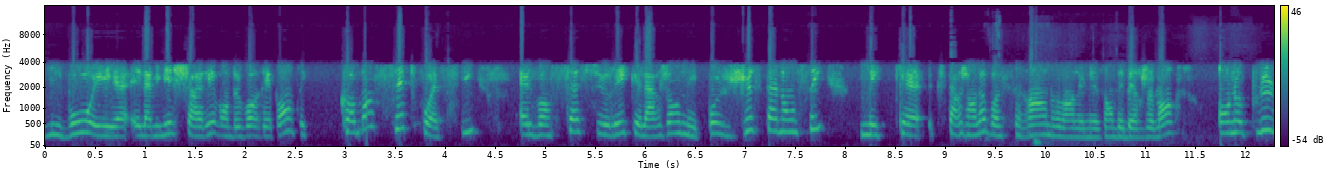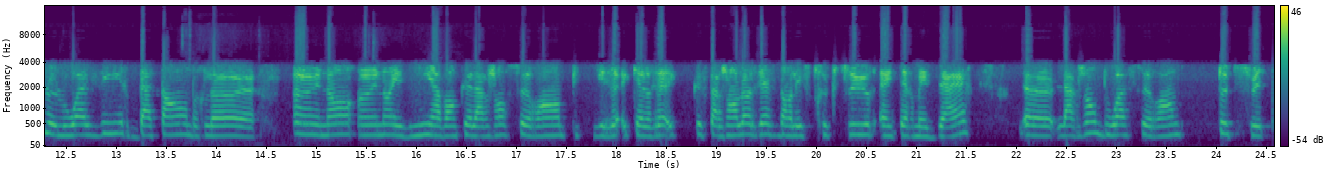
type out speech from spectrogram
Guilbeault et, et la ministre Charest vont devoir répondre, c'est comment cette fois-ci elles vont s'assurer que l'argent n'est pas juste annoncé, mais que cet argent-là va se rendre dans les maisons d'hébergement. On n'a plus le loisir d'attendre là un an, un an et demi avant que l'argent se rende, puis que cet argent-là reste dans les structures intermédiaires. Euh, l'argent doit se rendre tout de suite.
